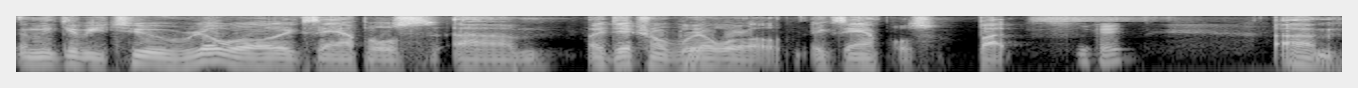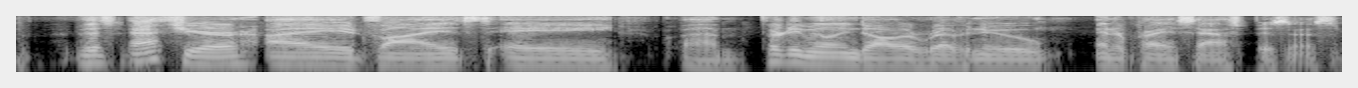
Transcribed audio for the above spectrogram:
let me give you two real world examples, um, additional real world examples. But okay, um, this past year I advised a um, thirty million dollar revenue enterprise SaaS business,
